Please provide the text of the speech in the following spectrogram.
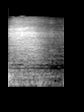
Thanks.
